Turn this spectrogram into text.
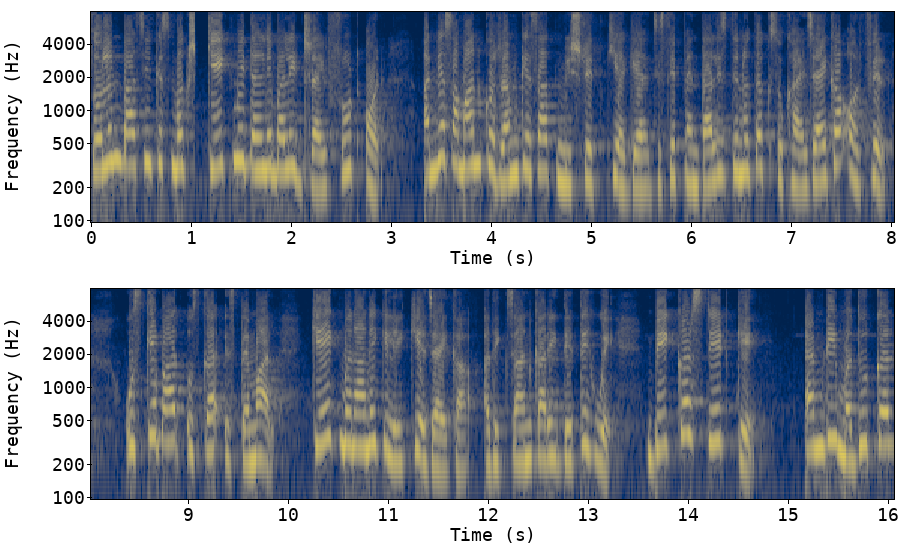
सोलन वासियों के समक्ष केक में डलने वाले ड्राई फ्रूट और अन्य सामान को रम के साथ मिश्रित किया गया, जिसे 45 दिनों तक सुखाया जाएगा और फिर उसके बाद उसका इस्तेमाल केक बनाने के लिए किया जाएगा। अधिक जानकारी देते हुए बेकर स्टेट के एमडी मधुकर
